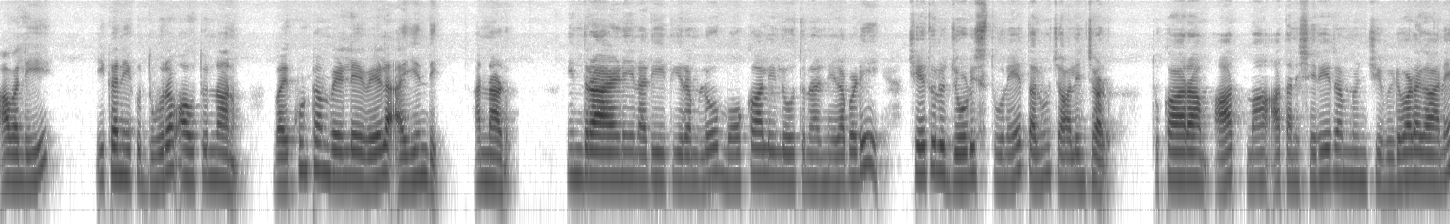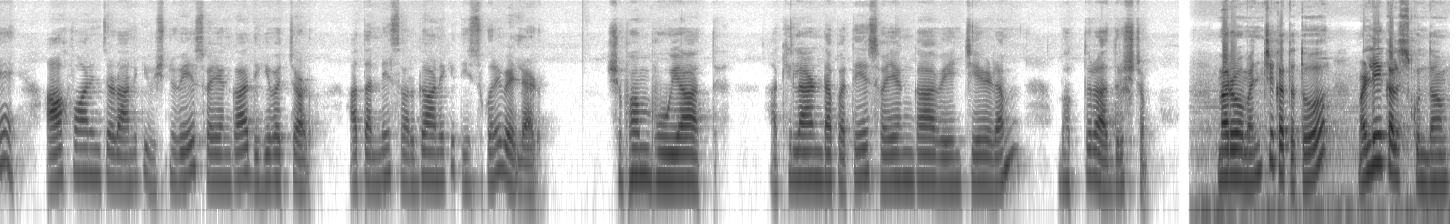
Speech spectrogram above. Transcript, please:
అవలి ఇక నీకు దూరం అవుతున్నాను. వైకుంఠం వెళ్ళే వేళ అయ్యింది అన్నాడు. ఇంద్రాయణి నదీ తీరంలో మోకాలి లోతున నిలబడి చేతులు జోడిస్తూనే తలను చాలించాడు. తుకారాం ఆత్మ అతని శరీరం నుంచి విడవడగానే ఆహ్వానించడానికి విష్ణువే స్వయంగా దిగివచ్చాడు. అతన్ని స్వర్గానికి తీసుకుని వెళ్ళాడు. శుభం భూయాత్. అఖిలాండపతే స్వయంగా వేంచేయడం భక్తుల అదృష్టం. మరో మంచి కథతో మళ్ళీ కలుసుకుందాం.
